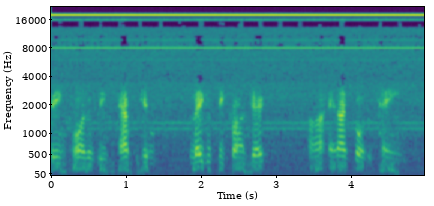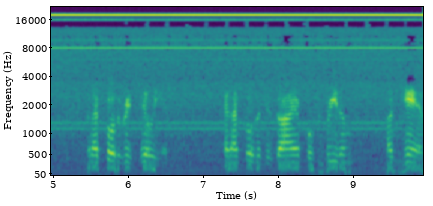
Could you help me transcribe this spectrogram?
being part of the African Legacy Project, uh, and I saw the pain, and I saw the resilience, and I saw the desire for freedom again,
